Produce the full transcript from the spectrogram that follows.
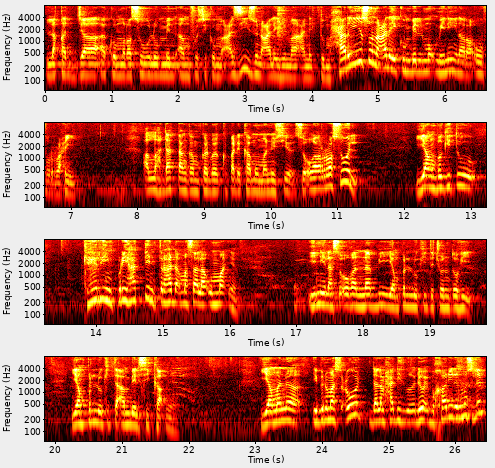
laqad ja'akum rasulun min anfusikum azizun 'alaihi ma 'anittum harisun 'alaikum bil mu'minina raufur rahim. Allah datangkan kepada kamu manusia seorang rasul yang begitu caring prihatin terhadap masalah umatnya. Inilah seorang nabi yang perlu kita contohi yang perlu kita ambil sikapnya yang mana Ibnu Mas'ud dalam hadis riwayat Bukhari dan Muslim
